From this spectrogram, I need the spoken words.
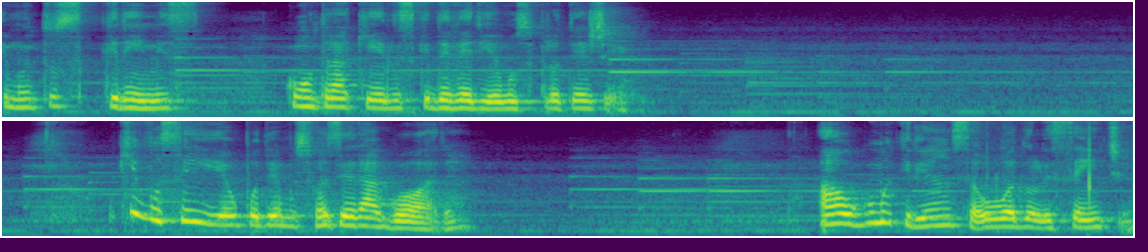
e muitos crimes contra aqueles que deveríamos proteger. O que você e eu podemos fazer agora? Há alguma criança ou adolescente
